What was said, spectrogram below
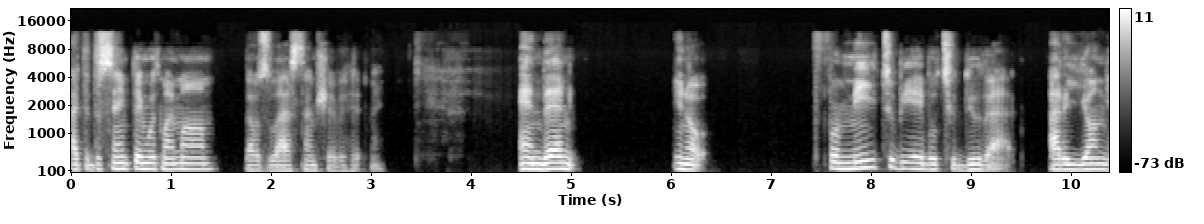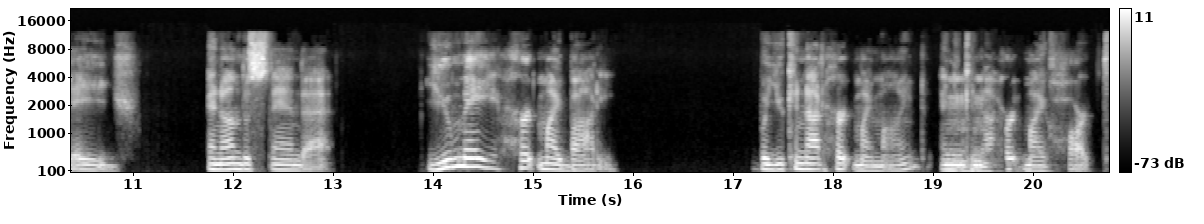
I did the same thing with my mom. That was the last time she ever hit me. And then, you know, for me to be able to do that at a young age and understand that you may hurt my body, but you cannot hurt my mind and you Mhm. cannot hurt my heart.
